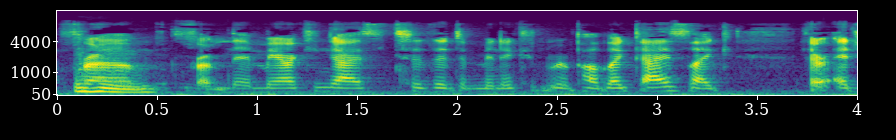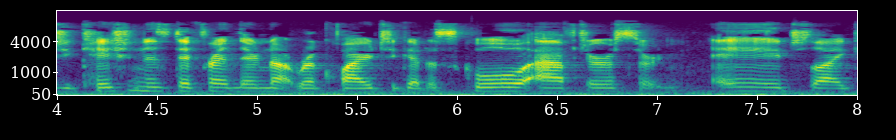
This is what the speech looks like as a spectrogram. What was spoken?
from mm-hmm. from the American guys to the Dominican Republic guys. Like their education is different. They're not required to go to school after a certain age. Like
